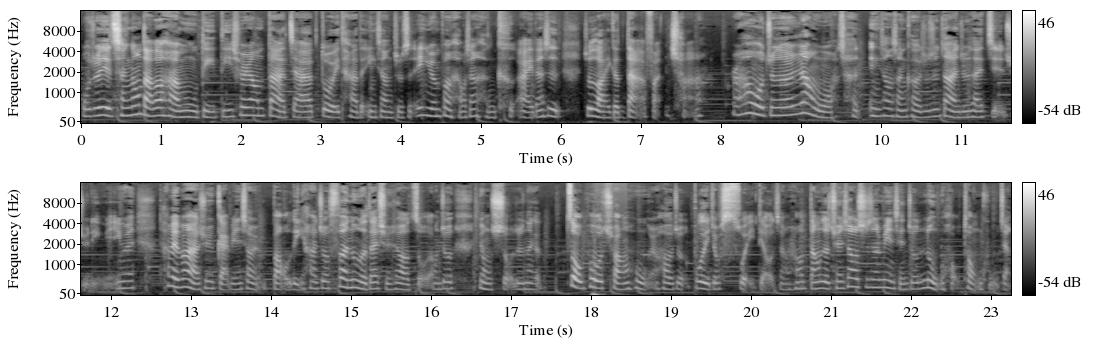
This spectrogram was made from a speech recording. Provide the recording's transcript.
我觉得也成功达到他的目的，的确让大家对他的印象就是，诶，原本好像很可爱，但是就来一个大反差。然后我觉得让我很印象深刻就是，当然就是在结局里面，因为他没办法去改变校园暴力，他就愤怒的在学校走廊就用手就那个揍破窗户，然后就玻璃就碎掉这样，然后当着全校师生面前就怒吼痛哭这样。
